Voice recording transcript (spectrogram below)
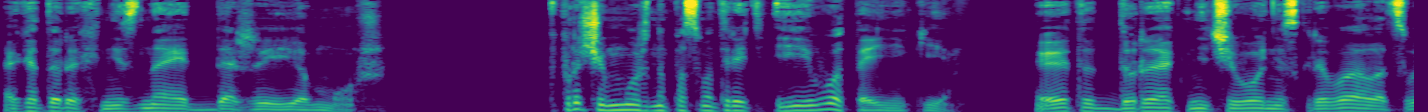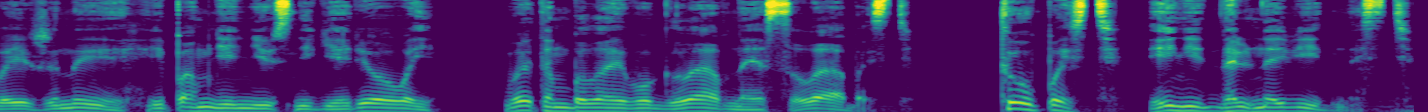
о которых не знает даже ее муж. Впрочем, можно посмотреть и его тайники. Этот дурак ничего не скрывал от своей жены, и, по мнению Снегирёвой, в этом была его главная слабость — тупость и недальновидность.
